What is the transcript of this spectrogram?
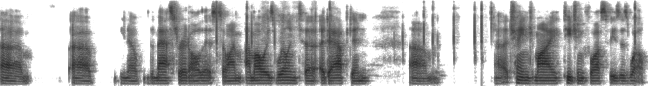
um, uh, you know, the master at all this. So I'm I'm always willing to adapt and um, uh, change my teaching philosophies as well.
